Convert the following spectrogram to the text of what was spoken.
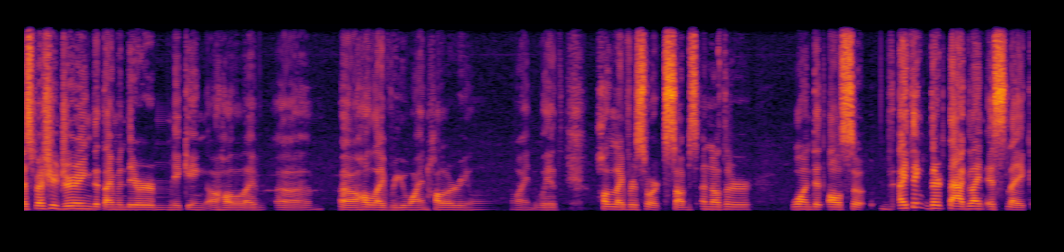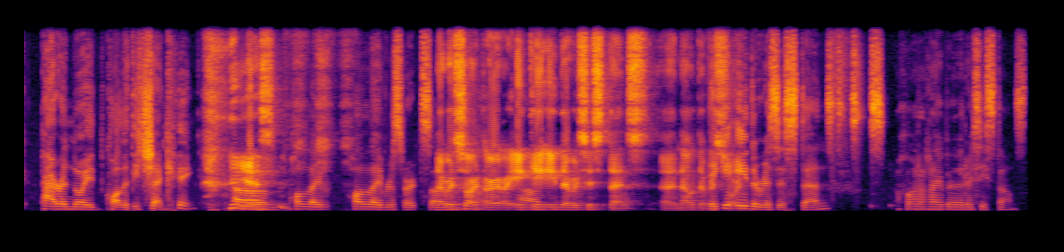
especially during the time when they were making a Hololive, uh, uh Hololive Rewind, Holo Rewind with Hololive Resort subs. Another one that also, I think their tagline is like paranoid quality checking. yes. Um, Hololive, Hololive Resort subs. The resort, or, or Um, AKA the resistance. Uh, now the resort. aka the resistance resistance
